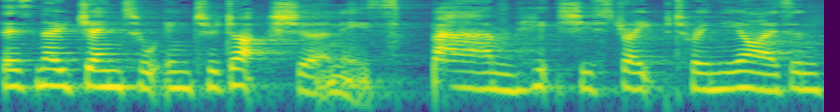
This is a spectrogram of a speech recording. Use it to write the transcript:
There's no gentle introduction, it's bam, hits you straight between the eyes. And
